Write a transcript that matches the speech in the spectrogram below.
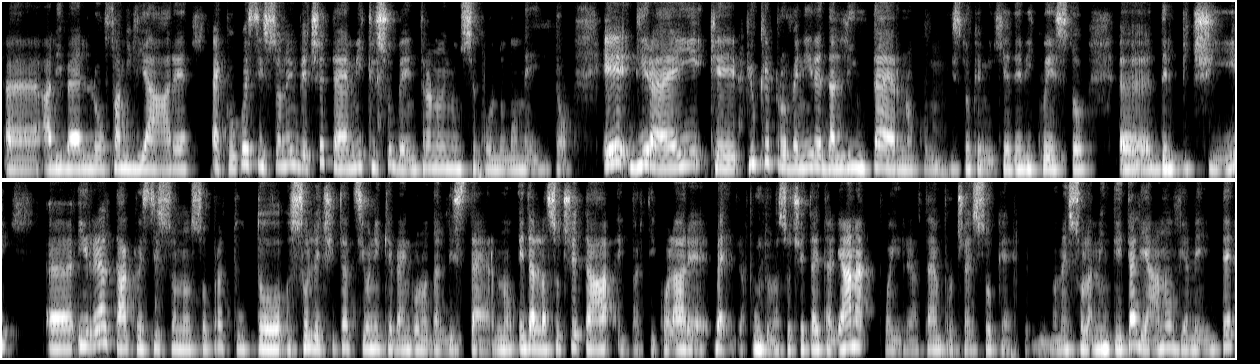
eh, a livello familiare, ecco, questi sono invece temi che subentrano in un secondo momento. E direi che più che provenire dall'interno, visto che mi chiedevi questo, eh, del PC, eh, in realtà questi sono soprattutto sollecitazioni che vengono dall'esterno e dalla società, in particolare, beh, appunto la società italiana, poi in realtà è un processo che non è solamente italiano ovviamente,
